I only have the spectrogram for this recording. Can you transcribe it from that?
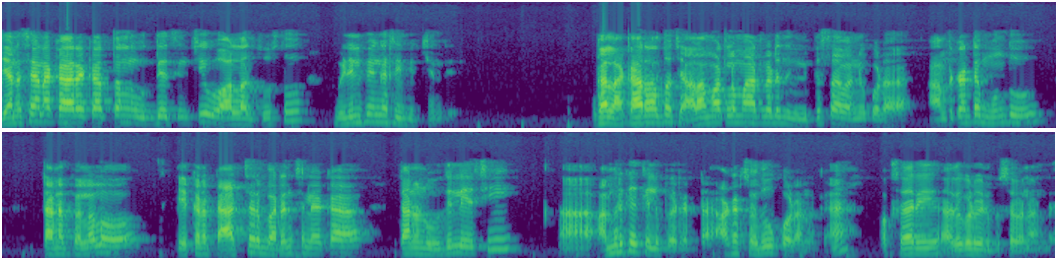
జనసేన కార్యకర్తలను ఉద్దేశించి వాళ్ళని చూస్తూ మిడిల్ ఫింగర్ చూపించింది. ఇంకా లకారాలతో చాలా మాటలు మాట్లాడింది వినిపిస్తాయి అవన్నీ కూడా? అంతకంటే ముందు తన పిల్లలు ఇక్కడ టార్చర్ భరించలేక తనను వదిలేసి ఆ, అమెరికాకి వెళ్ళిపోయారట అక్కడ చదువుకోవడానికి? ఒకసారి అది కూడా వినిపిస్తావేనండి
